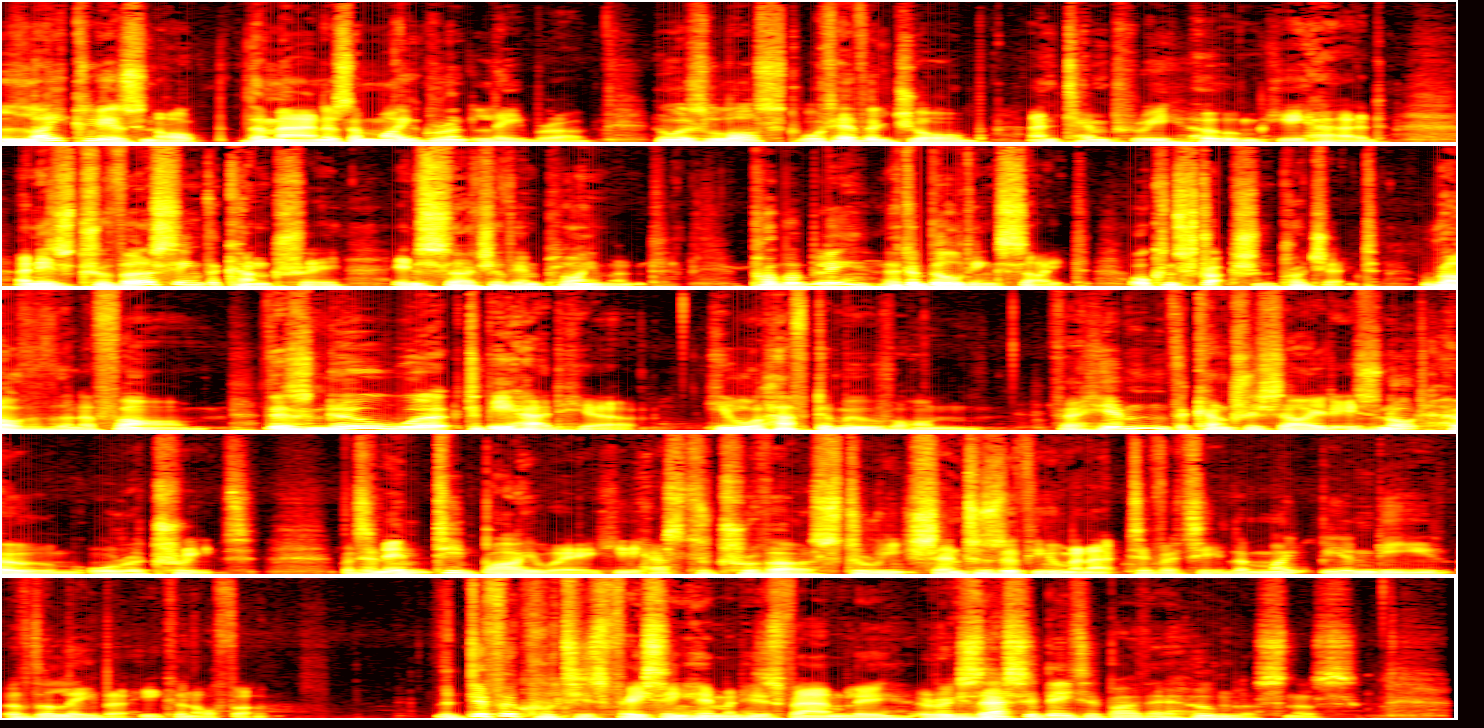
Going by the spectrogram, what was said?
Likely as not, the man is a migrant labourer who has lost whatever job and temporary home he had and is traversing the country in search of employment, probably at a building site or construction project rather than a farm. There's no work to be had here. He will have to move on. For him, the countryside is not home or retreat, but an empty byway he has to traverse to reach centres of human activity that might be in need of the labour he can offer. The difficulties facing him and his family are exacerbated by their homelessness,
